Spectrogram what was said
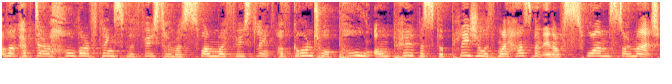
like, I've done a whole lot of things for the first time. I've swum my first length. I've gone to a pool on purpose for pleasure with my husband, and I've swum so much.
